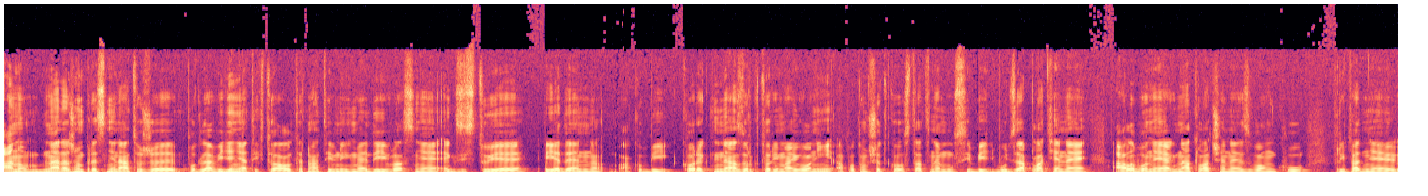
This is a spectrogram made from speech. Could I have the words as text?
Áno, náražam presne na to, že podľa videnia týchto alternatívnych médií vlastne existuje jeden akoby korektný názor, ktorý majú oni a potom všetko ostatné musí byť buď zaplatené, alebo nejak natlačené zvonku, prípadne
